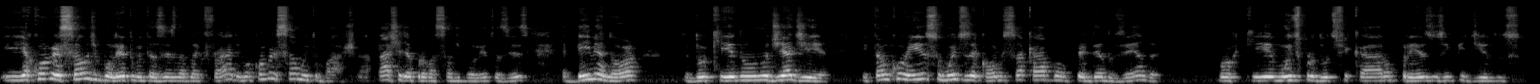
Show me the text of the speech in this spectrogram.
E a conversão de boleto, muitas vezes, na Black Friday, é uma conversão muito baixa. A taxa de aprovação de boleto, às vezes, é bem menor do que no, no dia a dia. Então, com isso, muitos e-commerces acabam perdendo venda porque muitos produtos ficaram presos em pedidos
